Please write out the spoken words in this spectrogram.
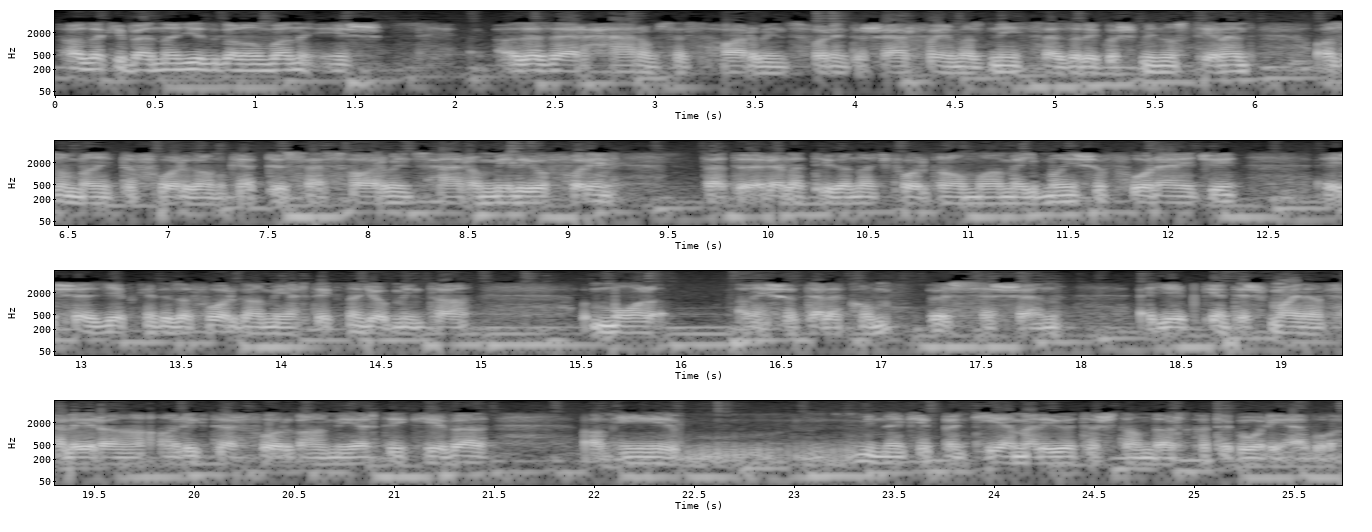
az, akiben nagy izgalom van, és az 1330 forintos árfolyam az 4%-os mínuszt jelent, azonban itt a forgalom 233 millió forint, tehát relatíve nagy forgalommal megy ma is a Forage, és egyébként ez a forgalmi érték nagyobb, mint a MOL és a Telekom összesen egyébként, és majdnem felér a, a Richter forgalmi értékével, ami mindenképpen kiemeli őt a standard kategóriából.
